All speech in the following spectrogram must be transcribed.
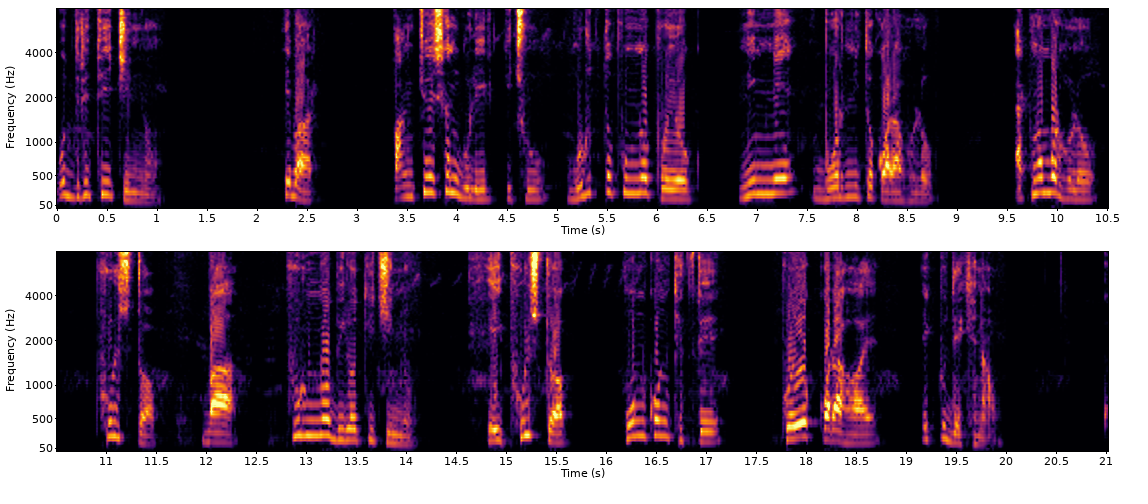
উদ্ধৃতি চিহ্ন। এবার পাংচুয়েশনগুলির কিছু গুরুত্বপূর্ণ প্রয়োগ নিম্নে বর্ণিত করা হলো। এক নম্বর হলো ফুল স্টপ বা পূর্ণ বিরতি চিহ্ন। এই ফুল স্টপ কোন কোন ক্ষেত্রে প্রয়োগ করা হয় একটু দেখে নাও। ক,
